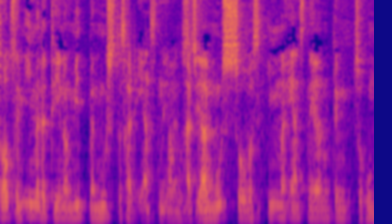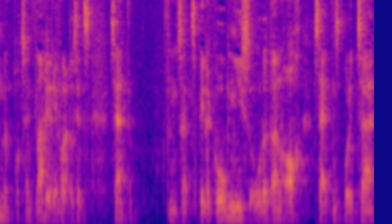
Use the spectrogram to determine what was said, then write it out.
trotzdem immer der Tenor mit, man muss das halt ernst nehmen. Man muss- also ja. man muss sowas immer ernst nehmen Ja. und dem zu 100% jeden nachgehen. Ob das jetzt seit von seitens Pädagogen ist oder dann auch seitens Polizei,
